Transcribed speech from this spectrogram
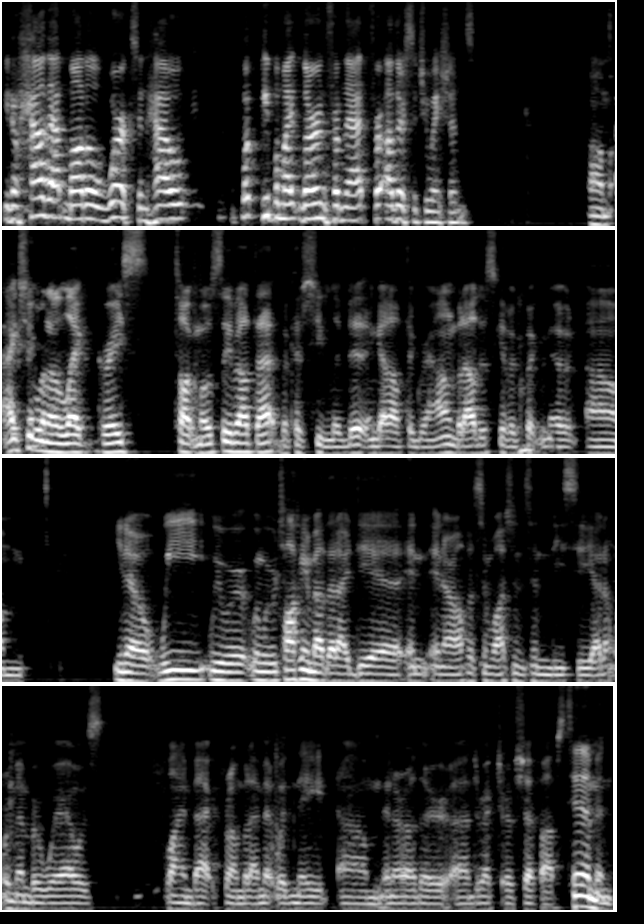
you know, how that model works and how what people might learn from that for other situations. Um, I actually want to let Grace talk mostly about that because she lived it and got off the ground, but I'll just give a quick note. Um, you know, we we were when we were talking about that idea in in our office in Washington D.C. I don't remember where I was flying back from, but I met with Nate um, and our other uh, director of Chef Ops, Tim, and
